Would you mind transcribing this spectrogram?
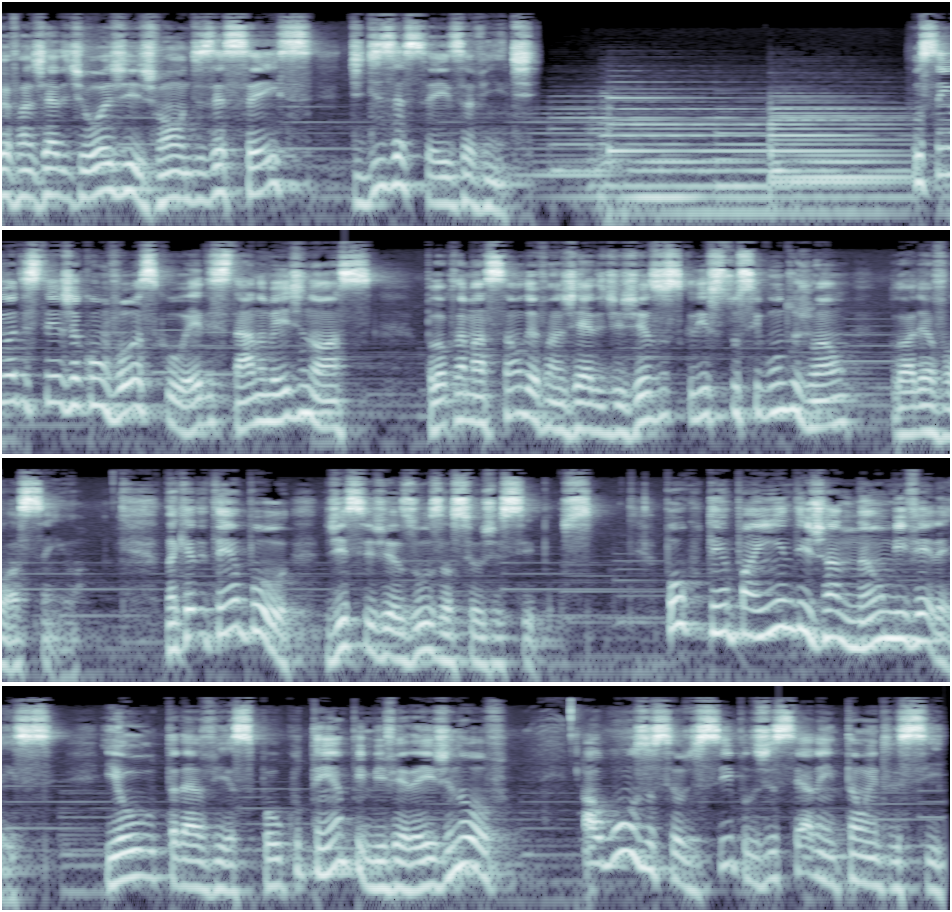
O evangelho de hoje, João 16, de 16 a 20. O Senhor esteja convosco, Ele está no meio de nós. Proclamação do Evangelho de Jesus Cristo segundo João. Glória a vós, Senhor. Naquele tempo, disse Jesus aos seus discípulos: Pouco tempo ainda e já não me vereis, e outra vez pouco tempo e me vereis de novo. Alguns dos seus discípulos disseram então entre si:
